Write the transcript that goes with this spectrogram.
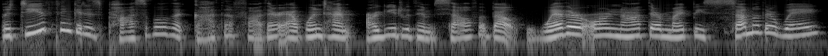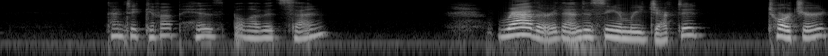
But do you think it is possible that God the Father at one time argued with himself about whether or not there might be some other way than to give up his beloved Son? Rather than to see him rejected, tortured,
